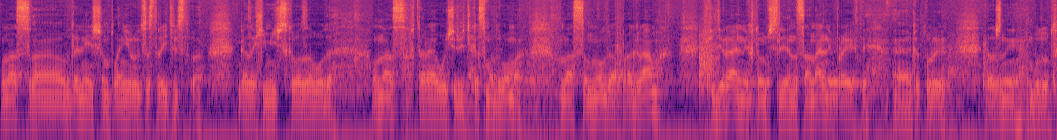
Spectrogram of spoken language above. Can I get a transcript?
У нас э, в дальнейшем планируется строительство газохимического завода. У нас вторая очередь космодрома. У нас много программ, федеральных, в том числе национальные проекты, э, которые должны будут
